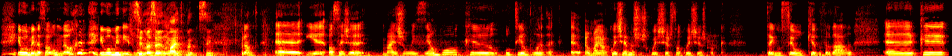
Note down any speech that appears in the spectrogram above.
Iluminação, não, iluminismo. Sim, mas é enlightenment, sim. Pronto. Uh, e, ou seja, mais um exemplo que o tempo é, é o maior clichê, mas os clichês são clichês porque tem o seu quê de verdade, uh, que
